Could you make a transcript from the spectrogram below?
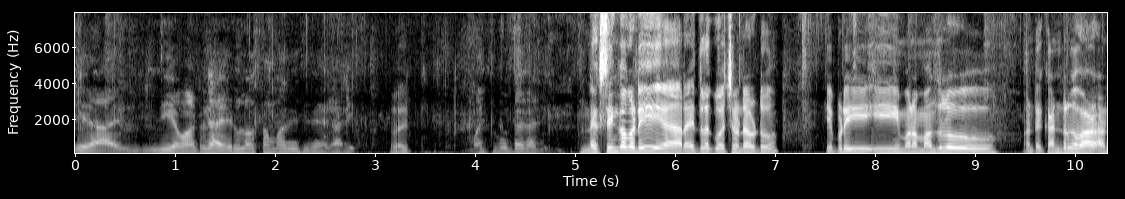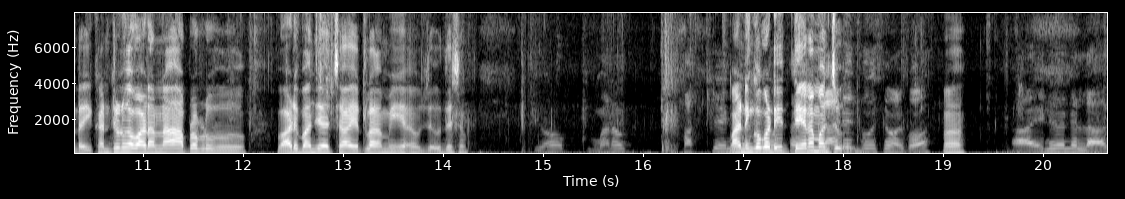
ఈ, ఇది ఏమంటారుగా ఎరువులకు సంబంధించింది కానీ రైట్ మంచిగా ఉంటుంది అది. నెక్స్ట్ ఇంకొకటి రైతులకు వచ్చిన డౌట్. ఇప్పుడు ఈ మన మందులు అంటే కంటిన్యూగా వా అంటే కంటిన్యూగా వాడాలన్నా అప్పుడప్పుడు వాడి బంద్ చేయొచ్చా? ఎట్లా మీ ఉద్ద- ఉద్దేశం? మనం ఇంకొకటి తేనె మంచు. ఎనిమిది నెలల?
